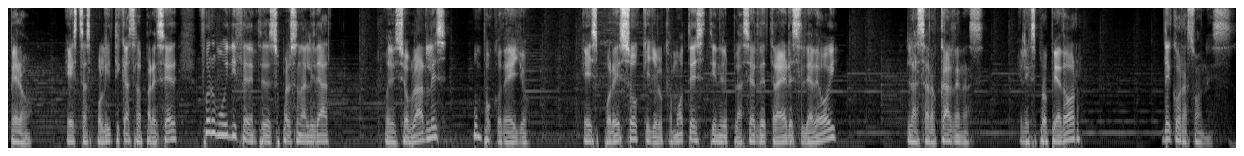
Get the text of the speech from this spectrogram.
Pero estas políticas al parecer fueron muy diferentes de su personalidad. O deseo hablarles un poco de ello. Es por eso que Yolocamotes tiene el placer de traerles el día de hoy Lázaro Cárdenas, el expropiador de corazones.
